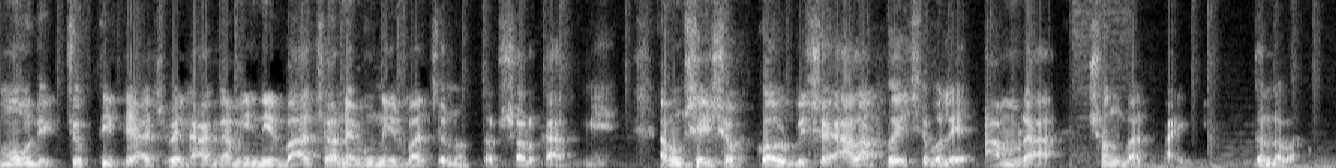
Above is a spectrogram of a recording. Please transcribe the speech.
মৌলিক চুক্তিতে আসবেন আগামী নির্বাচন এবং নির্বাচনোত্তর সরকার নিয়ে। এবং সেই সকল বিষয়ে আলাপ হয়েছে বলে আমরা সংবাদ পাইনি। ধন্যবাদ।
